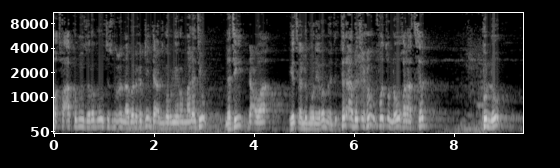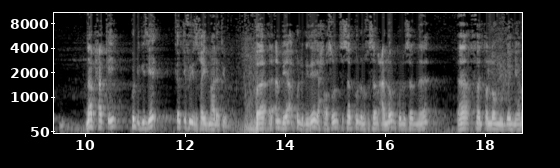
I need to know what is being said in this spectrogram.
ከጥፋኣኩም እዩ ዘረብኡ ትስምዑ እናበሉ ሕጂ እንታይ እዮም ዝገብሩ ነሮም ማለት እዩ ነቲ ዳዕዋ የፀልምዎ ነሮም ተ በፂሑ ፈልጡ ኣለዉ ላት ሰብ ኩሉ ናብ ሓቂ ኩሉ ግዜ ቅልጢፉ እዩ ዝኸይድ ማለት እዩ ኣንብያ ኩሉ ግዜ ያሕረሱን ሰብ ኩሉ ንክሰምዓሎም ሰብ ክፈልጠሎም ይደል ነሩ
